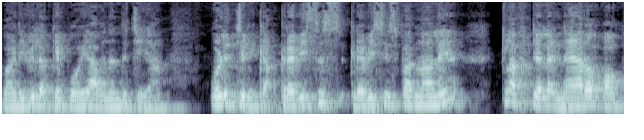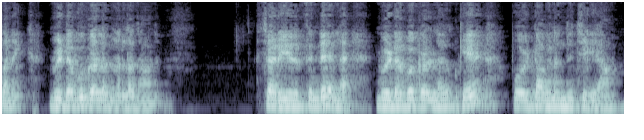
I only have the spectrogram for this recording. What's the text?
വടിവിലൊക്കെ പോയി അവൻ എന്ത് ചെയ്യാം? ഒളിച്ചിരിക്കാം. ക്രവിസിസ് ക്രവിസിസ് പറഞ്ഞാൽ ക്ലഫ്റ്റ് അല്ലെ നാരോ ഓപ്പണിങ് വിടവുകൾ എന്നുള്ളതാണ്. ശരീരത്തിന്റെ അല്ലെ വിടവുകളിലൊക്കെ പോയിട്ട് അവൻ എന്ത് ചെയ്യാം?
